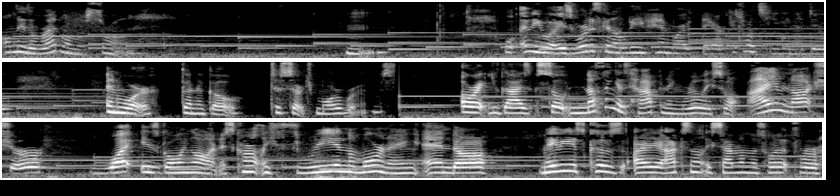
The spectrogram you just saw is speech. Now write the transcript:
Only the red one was thrown. Hmm. Well, anyways, we're just gonna leave him right there, because what's he gonna do? And we're gonna go to search more rooms. All right, you guys, so nothing is happening really, so I am not sure what is going on. It's currently three in the morning and uh, maybe it's cause I accidentally sat on the toilet for a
